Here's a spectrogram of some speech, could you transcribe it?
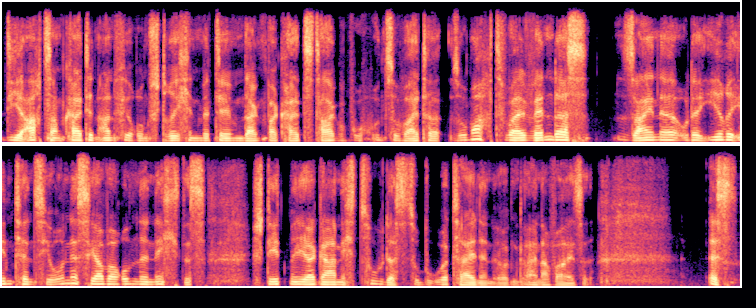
die Achtsamkeit in Anführungsstrichen mit dem Dankbarkeitstagebuch und so weiter so macht, weil wenn das seine oder ihre Intention ist, ja, warum denn nicht? Das steht mir ja gar nicht zu, das zu beurteilen in irgendeiner Weise. Es,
